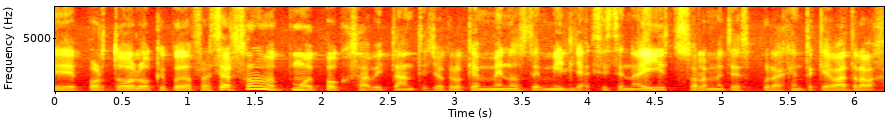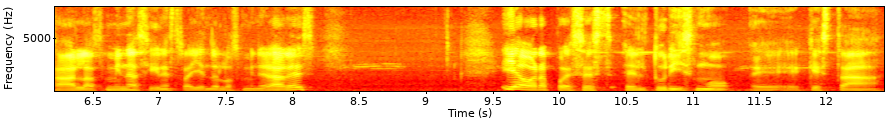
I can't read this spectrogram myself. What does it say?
eh, por todo lo que puede ofrecer. Son muy pocos habitantes, yo creo que menos de mil ya existen ahí, solamente es pura gente que va a trabajar a las minas, siguen extrayendo los minerales. Y ahora pues es el turismo eh, que está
